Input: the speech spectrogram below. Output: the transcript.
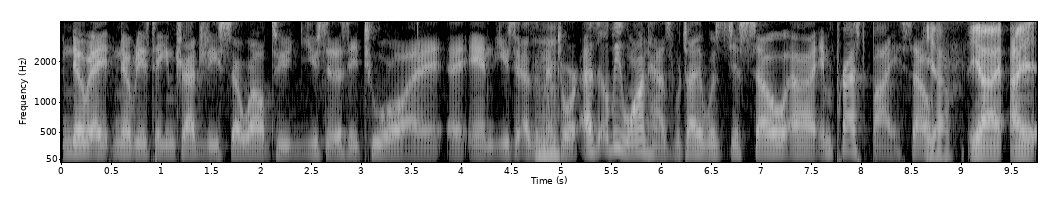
nobody nobody's taken tragedy so well to use it as a tool I, I- and use it as a Mhm. mentor, as Obi Wan has, which I was just so uh, impressed by. So Yeah, yeah. I,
